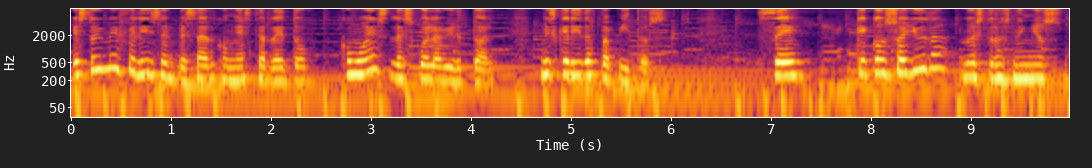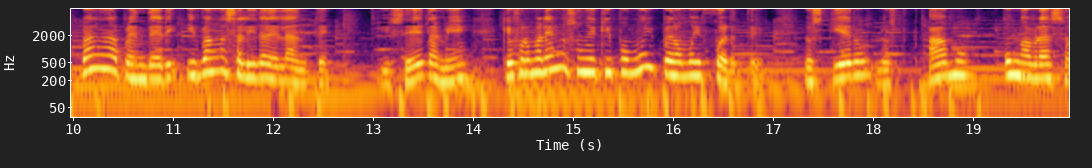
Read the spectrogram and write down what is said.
Estoy muy feliz de empezar con este reto, como es la escuela virtual. Mis queridos papitos, sé que con su ayuda nuestros niños van a aprender y van a salir adelante. Y sé también que formaremos un equipo muy pero muy fuerte. Los quiero, los amo un abrazo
